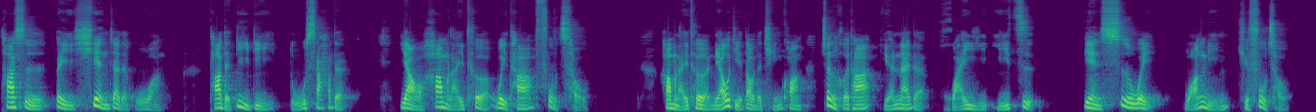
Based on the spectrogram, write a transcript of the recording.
他是被现在的国王，他的弟弟毒杀的，要哈姆莱特为他复仇。哈姆莱特了解到的情况正和他原来的怀疑一致，便侍卫王林去复仇，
